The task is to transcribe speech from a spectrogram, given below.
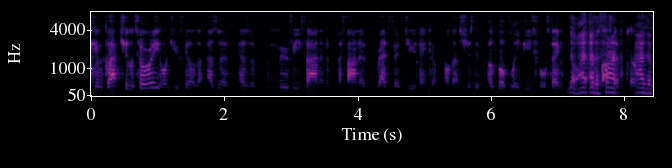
congratulatory, or do you feel that as a as a movie fan and a fan of Redford, do you think oh that's just a, lovely, beautiful thing? No, as a fan, as a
